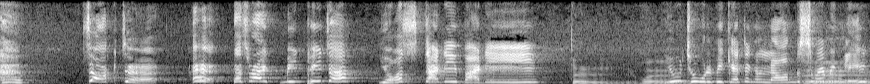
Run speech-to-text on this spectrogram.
Doctor! Eh, that's right, meet Peter, your study buddy. You two will be getting along eh. swimmingly.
